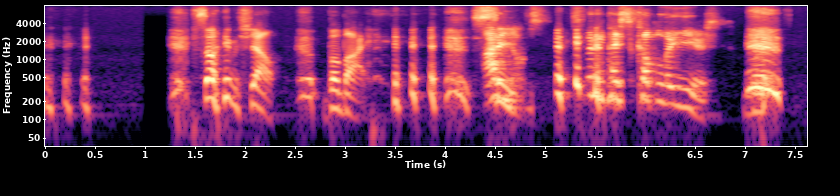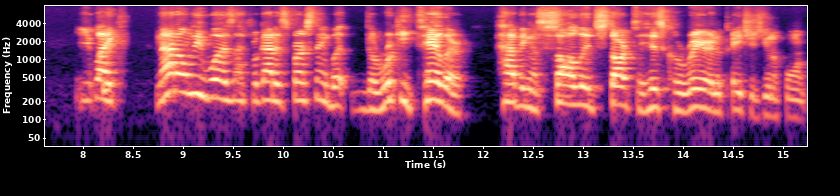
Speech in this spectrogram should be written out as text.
Sony Michel. Bye bye. Don't. It's been a nice couple of years. You like not only was I forgot his first name, but the rookie Taylor having a solid start to his career in the Patriots uniform.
